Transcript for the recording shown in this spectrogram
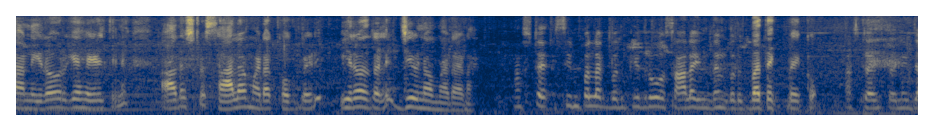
ನಾನು ಇರೋರಿಗೆ ಹೇಳ್ತೀನಿ ಆದಷ್ಟು ಸಾಲ ಮಾಡೋಕ್ಕೆ ಹೋಗಬೇಡಿ ಇರೋದ್ರಲ್ಲಿ ಜೀವನ ಮಾಡೋಣ. ಅಷ್ಟೇ ಸಿಂಪಲ್ ಆಗಿ ಬದುಕಿದ್ರು ಸಾಲ ಇಲ್ದಂಗೆ ಬದುಕ್ ಬದುಕಬೇಕು. ಅಷ್ಟೇ ಅಷ್ಟೇ ನಿಜ.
